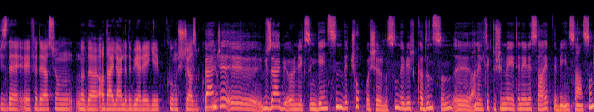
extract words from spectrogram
biz de e, federasyonla da adaylarla da bir araya gelip konuşacağız bu konuyu. Bence e, güzel bir örneksin. Gençsin ve çok başarılısın ve bir kadınsın. E, analitik düşünme yeteneğine sahip de bir insansın.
